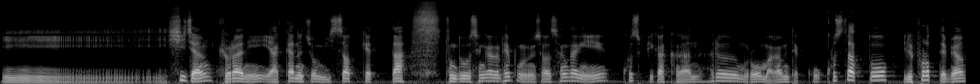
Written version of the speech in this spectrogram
이 시장 교란이 약간은 좀 있었겠다 정도 생각을 해보면서 상당히 코스피가 강한 흐름으로 마감됐고 코스닥도 1%대면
